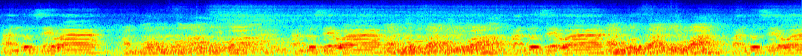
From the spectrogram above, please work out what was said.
พันธุเสวาพันธุสาธิวะพันธุเสวาพันธุสาธิวะพันธุเสวาพันธุสาธิวะพันธุเสวา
